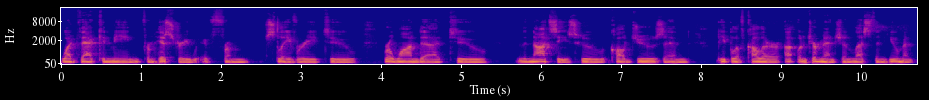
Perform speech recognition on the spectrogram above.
what that can mean from history, from slavery to Rwanda to the Nazis who called Jews and people of color uh, Untermenschen, less than human.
